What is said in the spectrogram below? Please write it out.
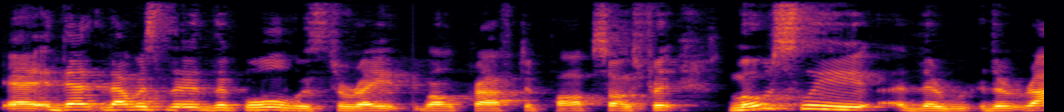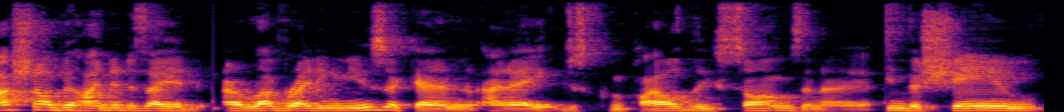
Yeah, that that was the the goal was to write well crafted pop songs. For mostly the the rationale behind it is I had, I love writing music, and and I just compiled these songs, and I seen the shame.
